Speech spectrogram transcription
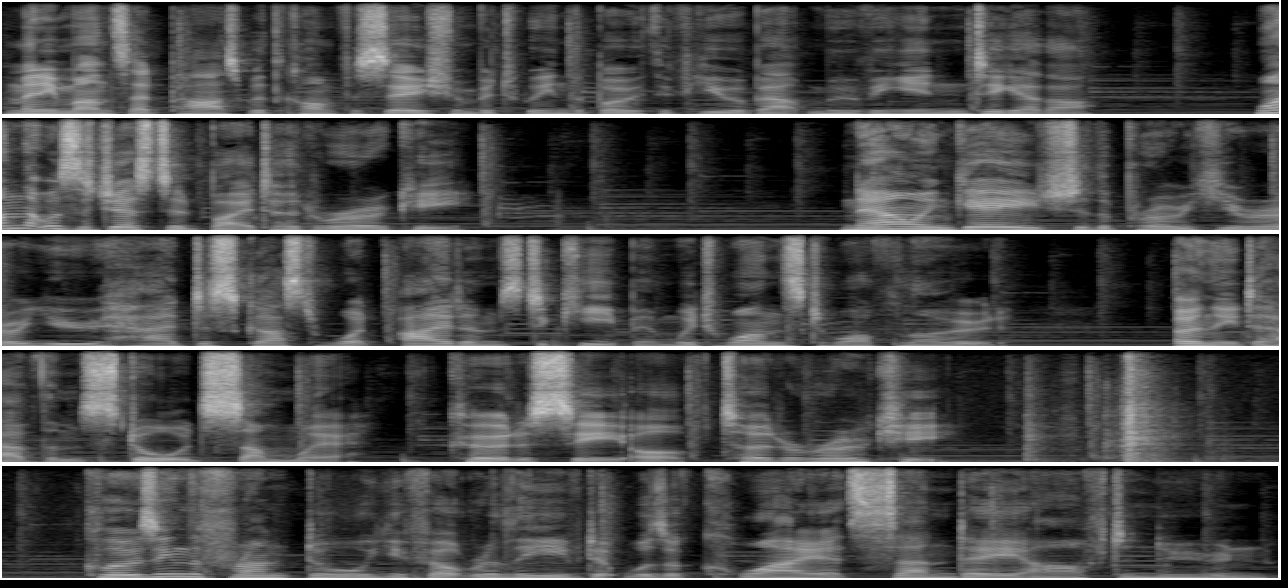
Many months had passed with conversation between the both of you about moving in together, one that was suggested by Todoroki. Now engaged to the pro hero, you had discussed what items to keep and which ones to offload, only to have them stored somewhere, courtesy of Todoroki. Closing the front door, you felt relieved it was a quiet Sunday afternoon.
